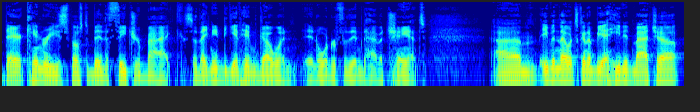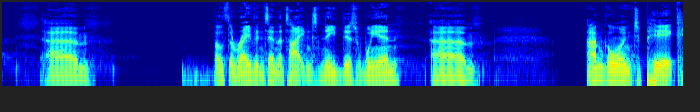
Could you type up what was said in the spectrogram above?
Derrick Henry is supposed to be the feature back, so they need to get him going in order for them to have a chance. Um, even though it's going to be a heated matchup, um, both the Ravens and the Titans need this win. Um, I'm going to pick.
